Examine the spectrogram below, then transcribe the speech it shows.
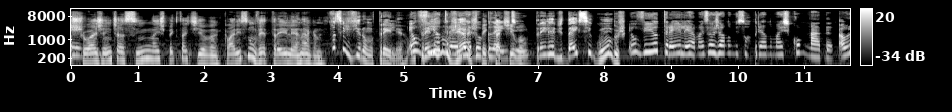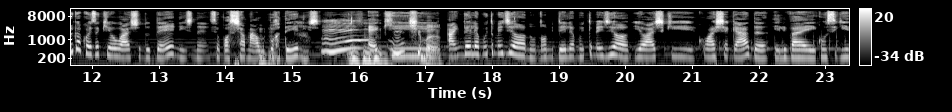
deixou a gente assim na expectativa. Clarice não vê trailer, né, cara? Vocês viram o trailer? Eu o vi trailer o não trailer gera expectativa. Blade. Trailer de 10 segundos. Eu vi o trailer, mas eu já não me surpreendo mais com nada. A única coisa que eu acho do Dennis, né? Se eu posso chamá-lo por Dennis, é que íntima. ainda ele é muito mediano. O nome dele é muito mediano. E eu acho que com a chegada ele vai conseguir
